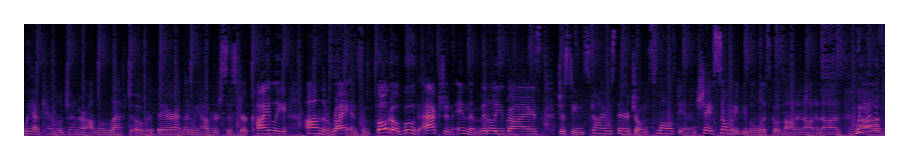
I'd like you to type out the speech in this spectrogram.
We have Kendall Jenner on the left over there, and then we have her sister Kylie on the right, and some photo booth action in the middle, you guys. Justine Skye was there, Joan Smalls, Dan and Shay, so many people. The list goes on and on and on. We have Um, a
